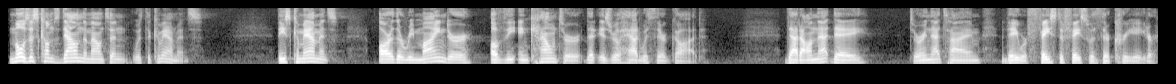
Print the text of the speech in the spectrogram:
Moses comes down the mountain with the commandments. These commandments are the reminder of the encounter that Israel had with their God. That on that day, during that time, they were face to face with their Creator,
